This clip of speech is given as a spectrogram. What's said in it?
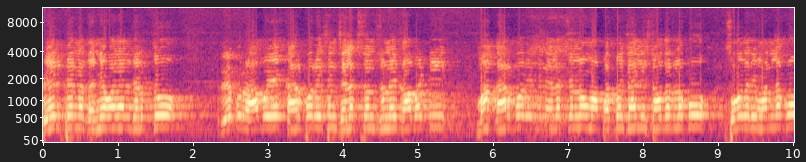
పేరు పేరున ధన్యవాదాలు తెలుపుతూ రేపు రాబోయే కార్పొరేషన్ ఎలక్షన్స్ ఉన్నాయి కాబట్టి మా కార్పొరేషన్ ఎలక్షన్లో మా పద్మశాలి సోదరులకు సోదరి మనులకు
